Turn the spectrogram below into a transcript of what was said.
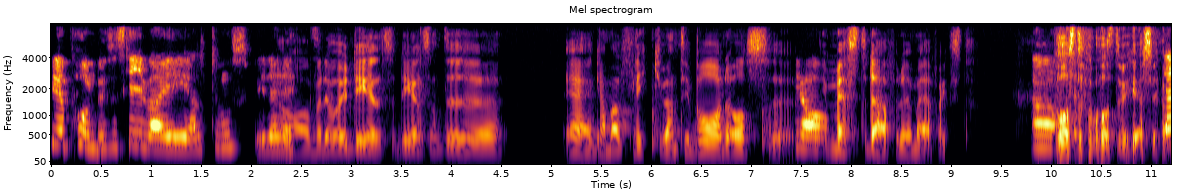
mer pondus att skriva i allt om Osby, det är rätt. Ja, men det var ju dels, dels att du eh, är en gammal flickvän till båda oss. eh, Ja. Mest därför du är med faktiskt. Ja, Måste, måste vi erkänna.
